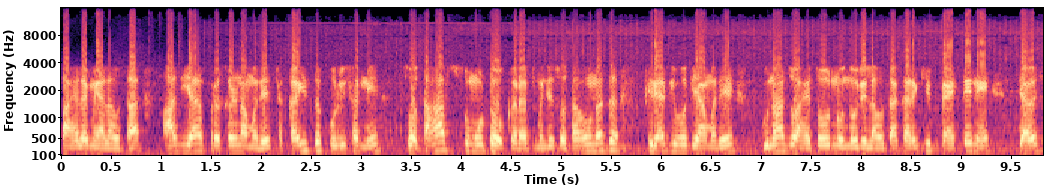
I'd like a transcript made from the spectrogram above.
पाहायला मिळाला होता. आज या प्रकरणामध्ये सकाळीच पोलिसांनी स्वतः सुमोटो करत म्हणजे स्वतःहूनच फिर्यादी होत यामध्ये गुन्हा जो आहे तो नोंदवलेला होता. कारण की बॅटेने त्यावेळेस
